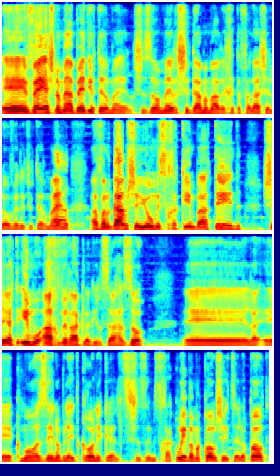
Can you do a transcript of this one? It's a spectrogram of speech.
אה, ויש לו מעבד יותר מהר, שזה אומר שגם המערכת הפעלה שלו עובדת יותר מהר, אבל גם שיהיו משחקים בעתיד שיתאימו אך ורק לגרסה הזו. אה, אה, כמו זינובלייד קרוניקלס, שזה משחק ווי במקור שייצא לו פורט.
